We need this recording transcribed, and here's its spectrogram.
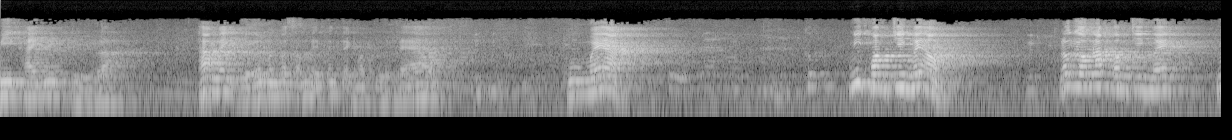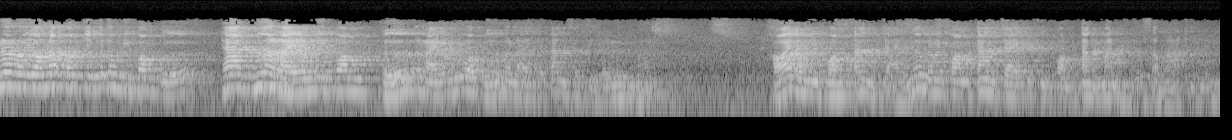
มีใครไม่เผลอถ้าไม่เผลอมันก็สำเร็จตั้งแต่มาเกิดแล้วถูกไหมอะมีความจริงไหมเอาเรายอมรับความจริงไหมเมื่อเรายอมรับความจริงก็ต้องมีความเผลอถ้าเมื่อไรเรามีความเผลอเมื่อไรเรารู้ว่าเผลอเมื่อไรก็ตั้งสติแล้วลึกมาขอให้เรามีความตั้งใจ เมื่อเรามีความตั้งใจก็คือความตั้งมั่นตัวสมาธินั่นเอง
